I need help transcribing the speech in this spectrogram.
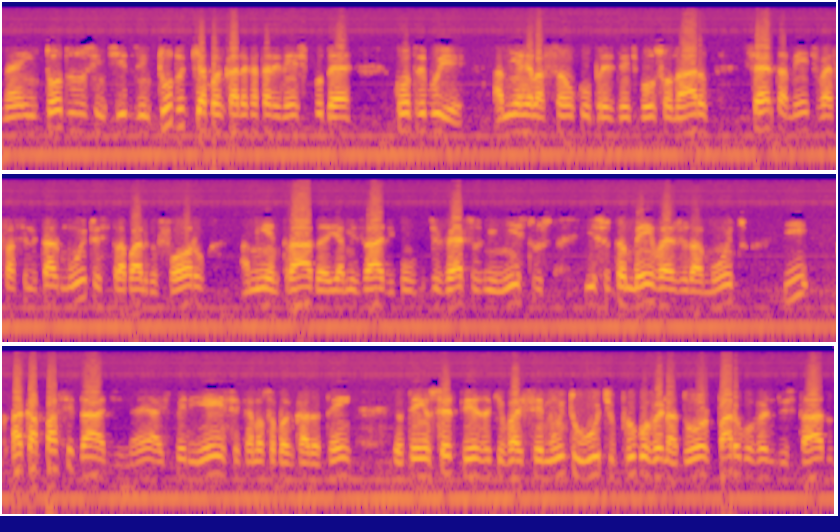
né, em todos os sentidos, em tudo que a bancada catarinense puder contribuir. A minha relação com o presidente Bolsonaro certamente vai facilitar muito esse trabalho do fórum, a minha entrada e amizade com diversos ministros, isso também vai ajudar muito e a capacidade, né, a experiência que a nossa bancada tem, eu tenho certeza que vai ser muito útil para o governador, para o governo do estado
